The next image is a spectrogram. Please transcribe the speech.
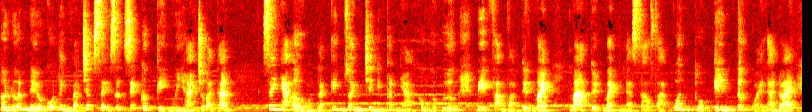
Hơn nữa nếu cố tình bất chấp xây dựng sẽ cực kỳ nguy hại cho bản thân xây nhà ở hoặc là kinh doanh trên những căn nhà không hợp hướng, bị phạm vào tuyệt mệnh, mà tuyệt mệnh là sao phá quân thuộc kim tượng quái là đoài.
